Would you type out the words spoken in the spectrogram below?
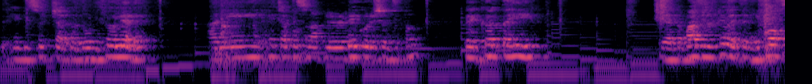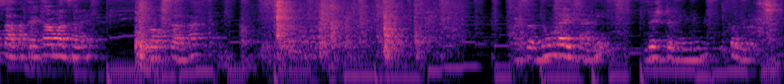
तर हे मी स्वच्छ आता दोन ठेवलेलं आहे. आणि ह्याच्यापासून आपल्याला डेकोरेशनचं पण काही करता येईल. हे आता बाजूला ठेवायचं आणि हे बॉक्स आता काही कामाचा नाही. बॉक्स आता असं धुंडायचं आणि डस्टबिन करून द्यायचं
